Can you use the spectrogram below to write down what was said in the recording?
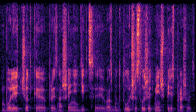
более четкое произношение, дикция. Вас будут лучше слышать, меньше переспрашивать.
